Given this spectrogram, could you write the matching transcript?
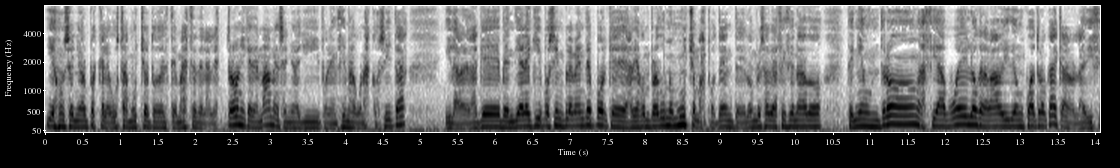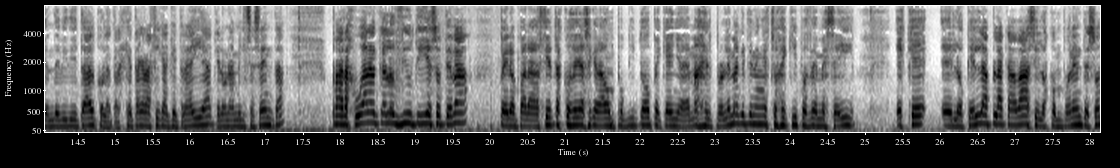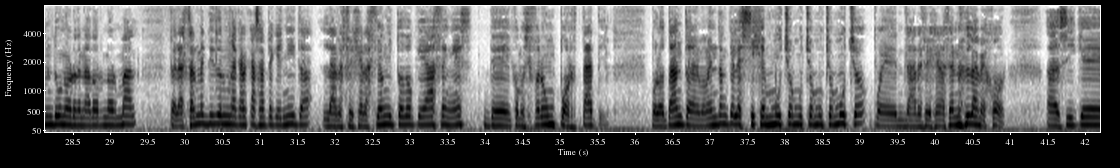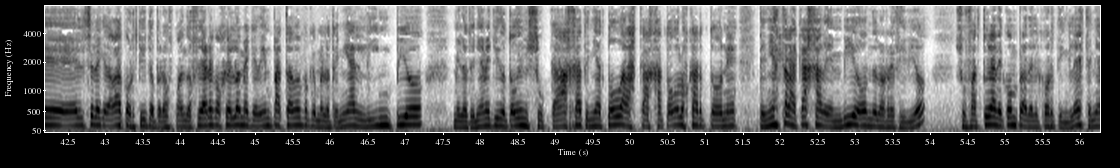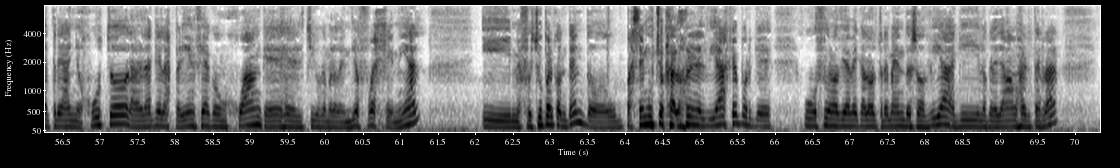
y es un señor pues que le gusta mucho todo el tema este de la electrónica y demás, me enseñó allí por encima algunas cositas y la verdad que vendía el equipo simplemente porque había comprado uno mucho más potente. El hombre se había aficionado, tenía un dron, hacía vuelo, grababa vídeo en 4K y claro, la edición de vídeo y tal con la tarjeta gráfica que traía, que era una 1060, para jugar al Call of Duty eso te da, pero para ciertas cosas ya se quedaba un poquito pequeño. Además, el problema que tienen estos equipos de MSI es que eh, lo que es la placa base y los componentes son de un ordenador normal, pero al estar metido en una carcasa pequeñita, la refrigeración y todo que hacen es de como si fuera un portátil. Por lo tanto, en el momento en que le exigen mucho, mucho, mucho, mucho, pues la refrigeración no es la mejor. Así que él se le quedaba cortito, pero cuando fui a recogerlo me quedé impactado porque me lo tenía limpio, me lo tenía metido todo en su caja, tenía todas las cajas, todos los cartones, tenía hasta la caja de envío donde lo recibió, su factura de compra del corte inglés, tenía tres años justo, la verdad que la experiencia con Juan, que es el chico que me lo vendió, fue genial y me fui súper contento, pasé mucho calor en el viaje porque hubo unos días de calor tremendo esos días, aquí lo que le llamamos el terrar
